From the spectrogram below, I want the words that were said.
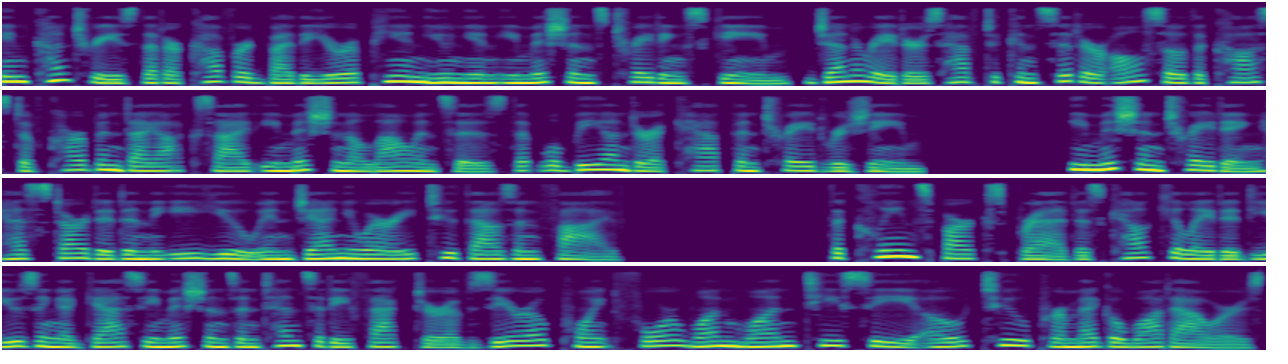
In countries that are covered by the European Union Emissions Trading Scheme, generators have to consider also the cost of carbon dioxide emission allowances that will be under a cap-and-trade regime. Emission trading has started in the EU in January 2005. The clean spark spread is calculated using a gas emissions intensity factor of 0.411 TCO2 per megawatt-hours.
